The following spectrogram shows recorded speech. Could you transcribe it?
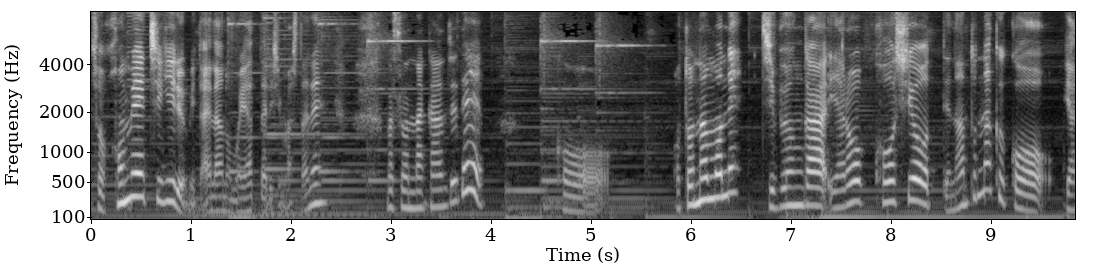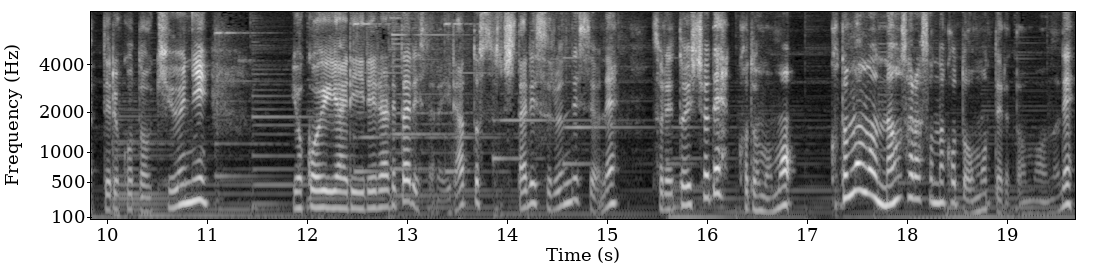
そう褒めちぎるみたいなのもやったりしましたね。まあ、そんな感じでこう大人もね自分がやろうこうしようってなんとなくこうやってることを急に横やり入れられたりしたらイラッとしたりするんですよね。それと一緒で子供も子供もなおさらそんなことを思ってると思うので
